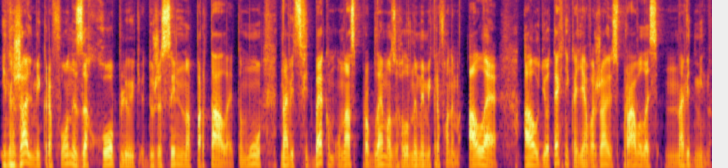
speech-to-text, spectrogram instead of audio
І, на жаль, мікрофони захоплюють дуже сильно портали. Тому навіть з фідбеком у нас проблема з головними мікрофонами. Але аудіотехніка, я вважаю, справилась на відмінно.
